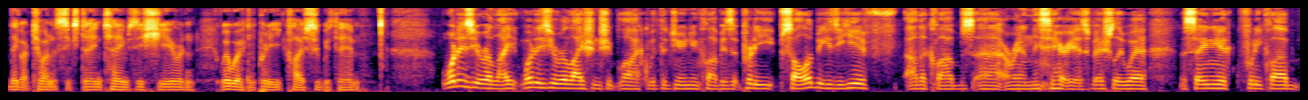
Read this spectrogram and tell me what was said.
they've got 216 teams this year, and we're working pretty closely with them. What is your rela- What is your relationship like with the junior club? Is it pretty solid? Because you hear other clubs uh, around this area, especially where the senior footy club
